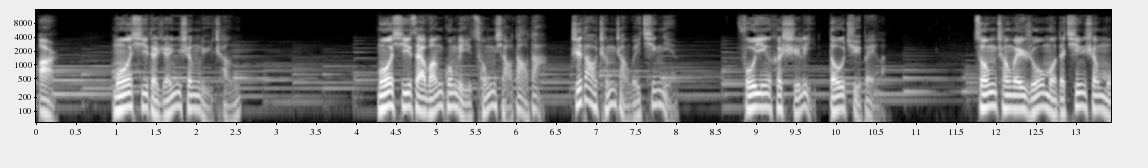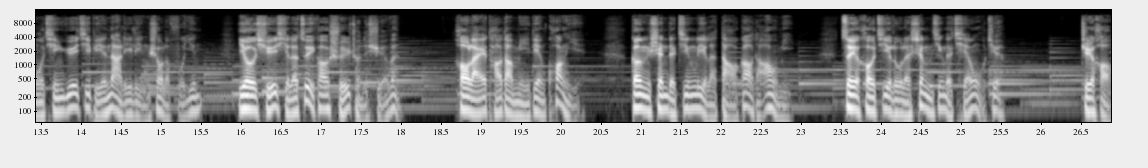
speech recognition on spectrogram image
二，摩西的人生旅程。摩西在王宫里从小到大，直到成长为青年，福音和实力都具备了。从成为乳母的亲生母亲约基别那里领受了福音，又学习了最高水准的学问，后来逃到米甸旷野，更深的经历了祷告的奥秘。最后记录了圣经的前五卷，之后，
